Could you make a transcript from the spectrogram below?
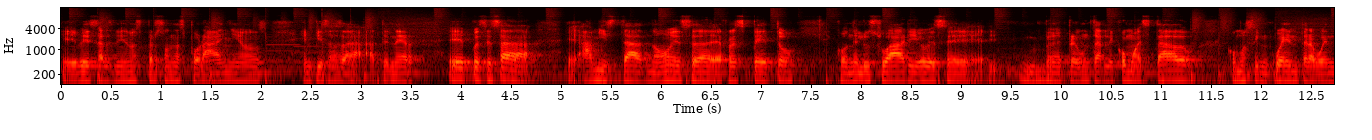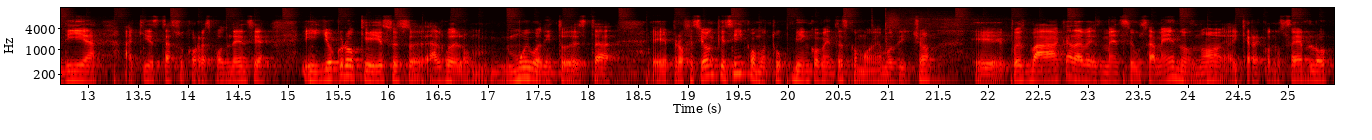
eh, ves a las mismas personas por años, empiezas a, tener eh, pues esa amistad, ¿no? Ese respeto con el usuario, ese preguntarle cómo ha estado, cómo se encuentra, buen día, aquí está su correspondencia. Y yo creo que eso es algo de lo muy bonito de esta eh, profesión, que sí, como tú bien comentas, como hemos dicho, eh, pues va cada vez más, se usa menos, ¿no? Hay que reconocerlo,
